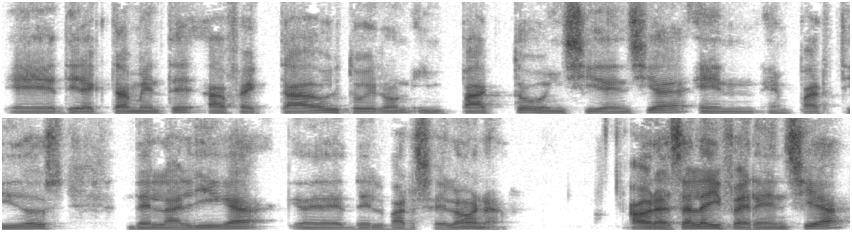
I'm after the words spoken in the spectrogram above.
eh, directamente afectados y tuvieron impacto o incidencia en, partidos de la liga del Barcelona. Ahora, esa es la diferencia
